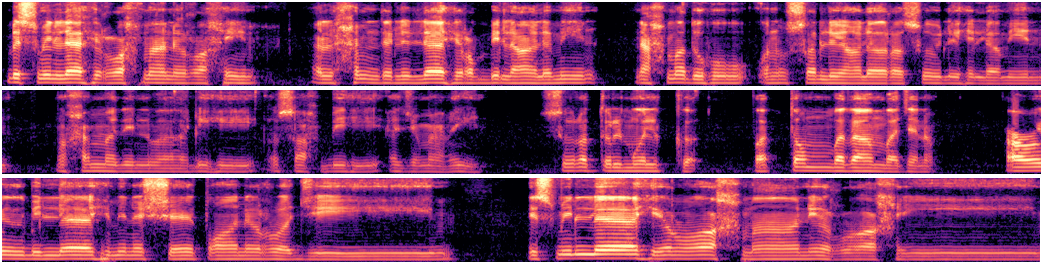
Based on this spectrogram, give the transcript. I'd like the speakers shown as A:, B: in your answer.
A: بسم الله الرحمن الرحيم الحمد لله رب العالمين نحمده ونصلي على رسوله الأمين محمد وآله وصحبه أجمعين سورة الملك പത്തൊമ്പതാം വചനം أعوذ بالله من الشيطان الرجيم بسم الله الرحمن الرحيم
